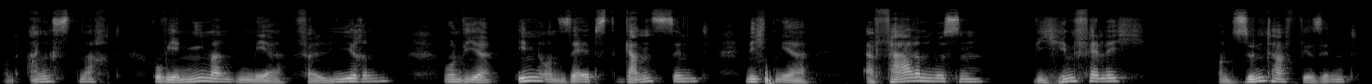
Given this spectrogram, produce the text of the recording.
und Angst macht, wo wir niemanden mehr verlieren, wo wir in uns selbst ganz sind, nicht mehr erfahren müssen, wie hinfällig und sündhaft wir sind,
